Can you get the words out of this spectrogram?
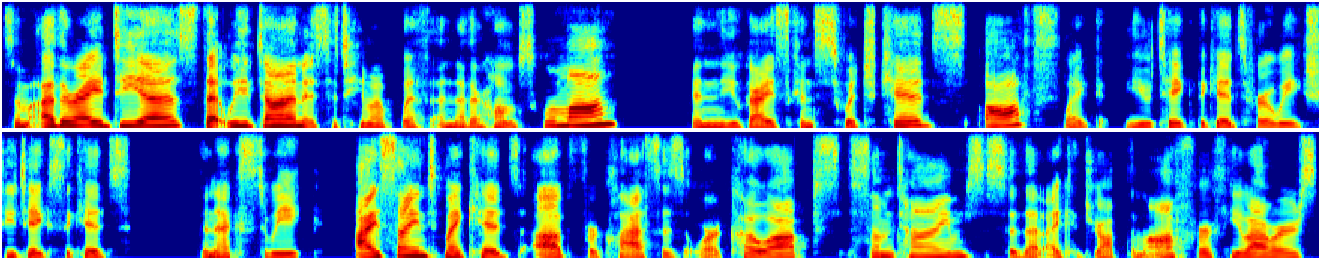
Some other ideas that we've done is to team up with another homeschool mom and you guys can switch kids off. Like you take the kids for a week, she takes the kids the next week. I signed my kids up for classes or co ops sometimes so that I could drop them off for a few hours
